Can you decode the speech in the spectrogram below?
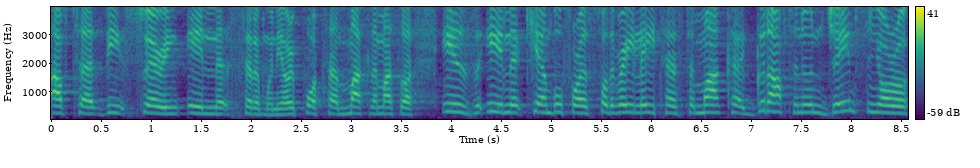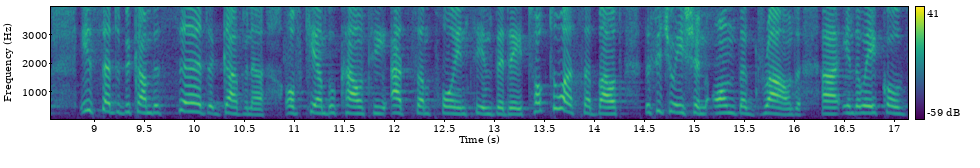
after the swearing-in ceremony. Our reporter Mark Namaswa is in Kiambu for us for the very latest. Mark, good afternoon. James Nyoro is set to become the third Governor of Kiambu County at some point in the day. Talk to us about the situation on the ground uh, in the wake of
